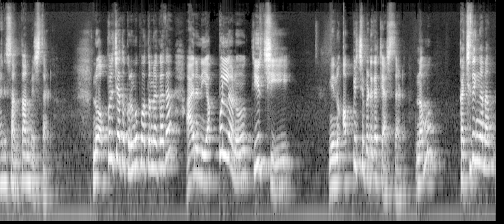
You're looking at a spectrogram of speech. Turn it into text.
ఆయన సంతానం ఇస్తాడు నువ్వు అప్పుల చేత కృంగిపోతున్నావు కదా ఆయన నీ అప్పులను తీర్చి నిన్ను అప్పిచ్చి బిడ్డగా చేస్తాడు. నమ్ము. ఖచ్చితంగా నమ్ము.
